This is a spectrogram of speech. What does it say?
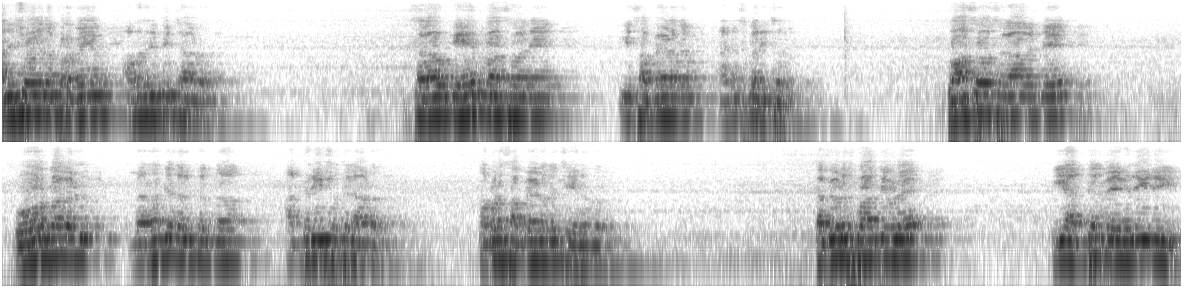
അനുശോചന പ്രമേയം അവതരിപ്പിച്ചാണ് സഖാവ് കെ എൻ വാസവനെ ഈ സമ്മേളനം അനുസ്മരിച്ചത്. വാസവ സഖാവിന്റെ ഓർമ്മകൾ നിറഞ്ഞു നിൽക്കുന്ന അന്തരീക്ഷത്തിലാണ് നമ്മുടെ സമ്മേളനം ചേരുന്നത്. കമ്മ്യൂണിസ്റ്റ് പാർട്ടിയുടെ ഈ അഞ്ചൽ മേഖലയിലെയും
